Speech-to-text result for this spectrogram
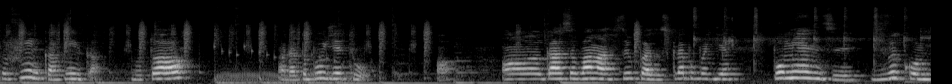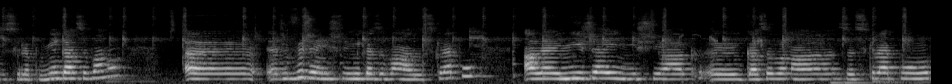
to chwilka, chwilka. Bo to. Dobra, to pójdzie tu. O. o gazowana zwykła ze sklepu będzie pomiędzy zwykłą ze sklepu niegazowaną. E, znaczy wyżej niż niegazowana ze sklepu, ale niżej niż jak y, gazowana ze sklepu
